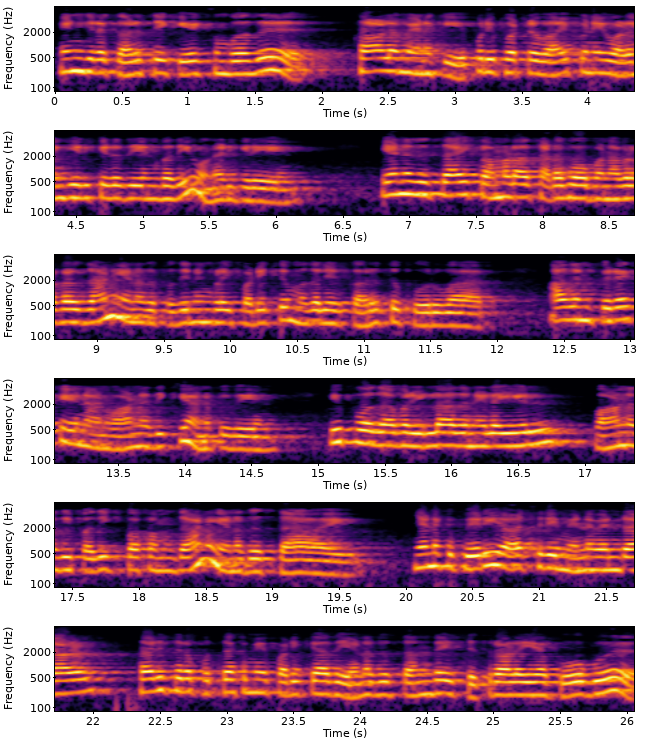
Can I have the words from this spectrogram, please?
என்கிற கருத்தை கேட்கும்போது காலம் எனக்கு எப்படிப்பட்ட வாய்ப்பினை வழங்கியிருக்கிறது என்பதை உணர்கிறேன். எனது தாய் கமலா சடகோபன் அவர்கள்தான் எனது புதினங்களை படித்து முதலில் கருத்து கூறுவார். அதன் பிறகே நான் வானதிக்கு அனுப்புவேன். இப்போது அவர் இல்லாத நிலையில் வானதி பதிப்பகம்தான் எனது தாய். எனக்கு பெரிய ஆச்சரியம் என்னவென்றால் சரித்திர புத்தகமே படிக்காத எனது தந்தை சித்ராலயா கோபு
